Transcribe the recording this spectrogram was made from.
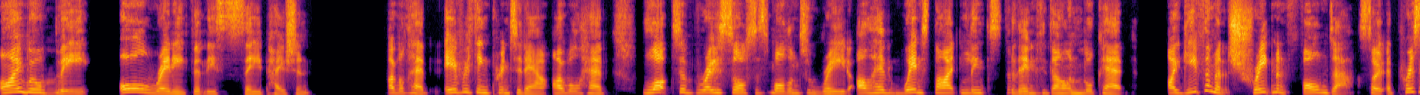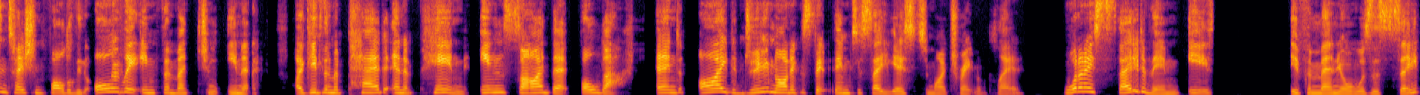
I will mm. be all ready for this C patient. I will have everything printed out. I will have lots of resources for them to read. I'll have website links for them to go and look at. I give them a treatment folder, so a presentation folder with all their information in it. I give them a pad and a pen inside that folder. And I do not expect them to say yes to my treatment plan. What I say to them is, if Emmanuel was a C,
